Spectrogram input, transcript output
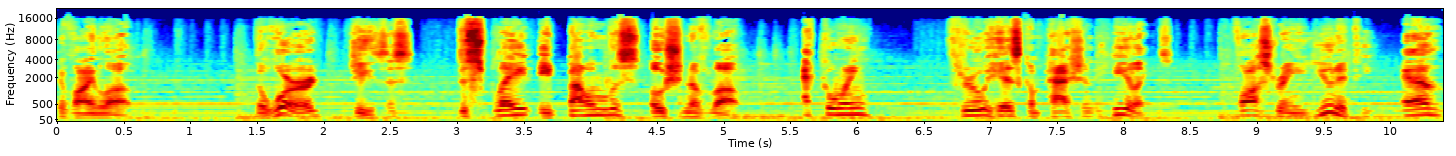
divine love. The Word, Jesus, displayed a boundless ocean of love, echoing through his compassionate healings, fostering unity and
